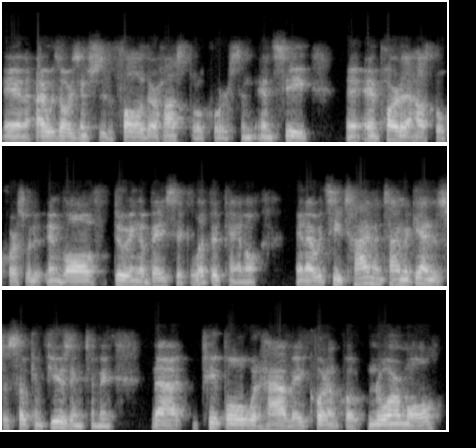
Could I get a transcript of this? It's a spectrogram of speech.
And I was always interested to follow their hospital course and, and see. And part of the hospital course would involve doing a basic lipid panel. And I would see time and time again, this was so confusing to me, that people would have a quote unquote normal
